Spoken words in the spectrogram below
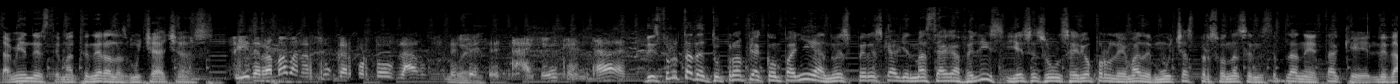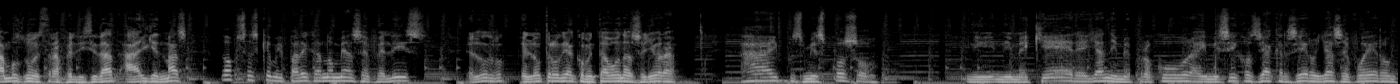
también este mantener a las muchachas. Sí, derramaban azúcar por todos lados. Bueno. Que intentar. Disfruta de tu propia compañía, no esperes que alguien más te haga feliz. Y ese es un serio problema de muchas personas en este planeta que le damos nuestra felicidad a alguien más. No, pues es que mi pareja no me hace feliz. El otro, el otro día comentaba una señora, ay, pues mi esposo ni, ni me quiere, ya ni me procura y mis hijos ya crecieron, ya se fueron.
